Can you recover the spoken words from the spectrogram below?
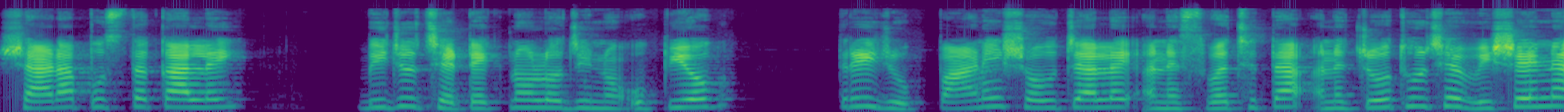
શાળા પુસ્તકાલય, બીજું છે ટેકનોલોજીનો ઉપયોગ, ત્રીજું પાણી શૌચાલય અને સ્વચ્છતા, અને ચોથું છે વિષયને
